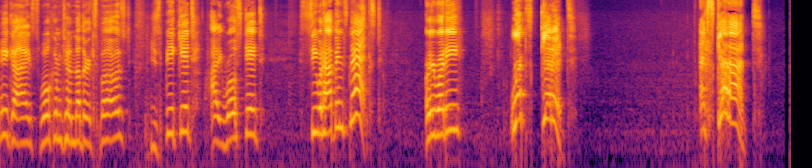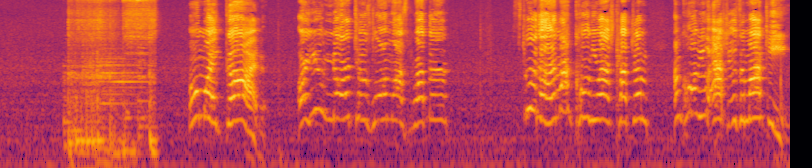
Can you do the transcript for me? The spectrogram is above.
Hey guys, welcome to another Exposed. You speak it, I roast it. See what happens next. Are you ready? Let's get it! Let's get it! Oh my god! Are you Naruto's long lost brother? Screw that, I'm not calling you Ash Ketchum. I'm calling you Ash Uzumaki.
